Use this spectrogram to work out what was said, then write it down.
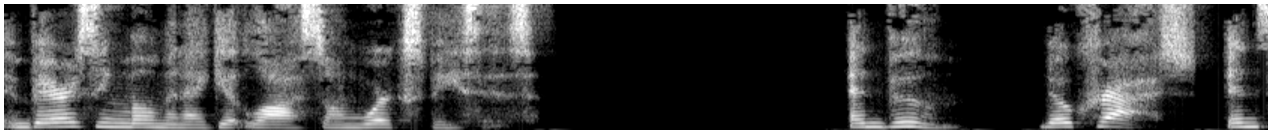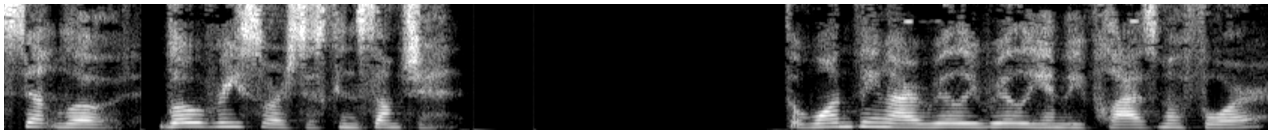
Embarrassing moment I get lost on workspaces. And boom! No crash, instant load, low resources consumption, the one thing I really really envy Plasma for?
